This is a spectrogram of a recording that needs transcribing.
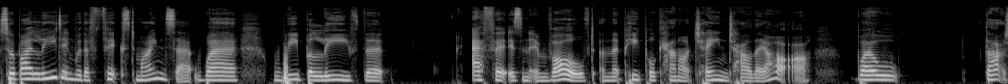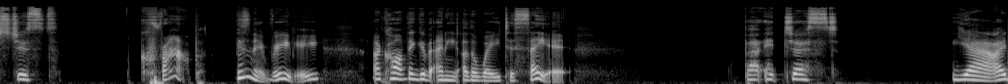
So, by leading with a fixed mindset where we believe that effort isn't involved and that people cannot change how they are, well, that's just crap isn't it really? I can't think of any other way to say it. But it just, yeah, I,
